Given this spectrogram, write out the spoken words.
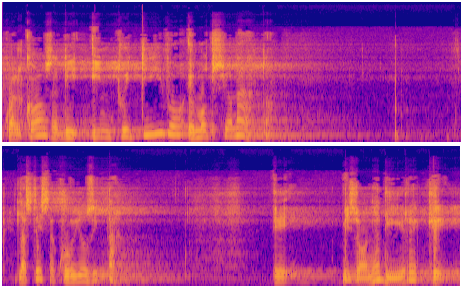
qualcosa di intuitivo, emozionato. La stessa curiosità. E bisogna dire che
